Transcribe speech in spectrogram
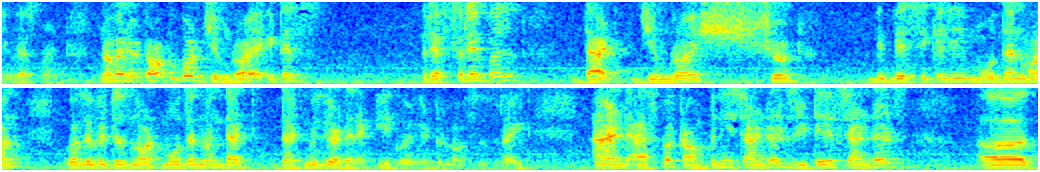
investment. Now when you talk about GMROI it is preferable that GMROI should be basically more than one because if it is not more than one that that means you are directly going into losses right? And as per company standards retail standards uh,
